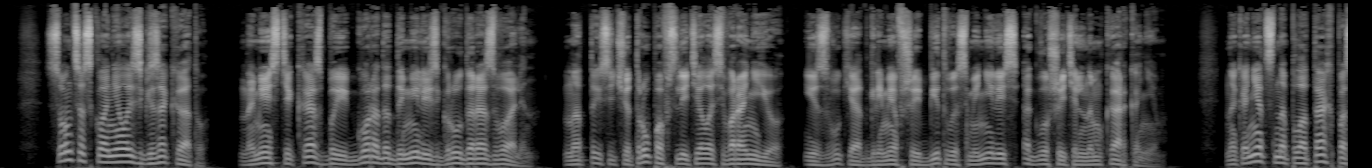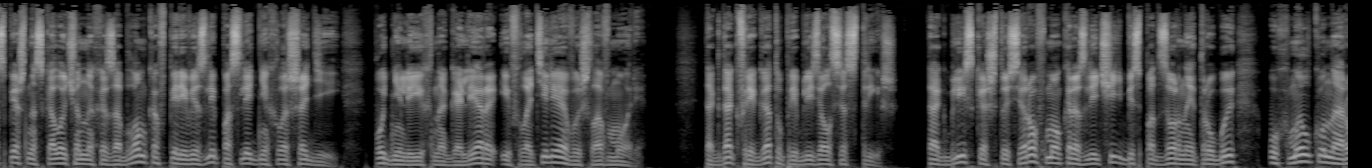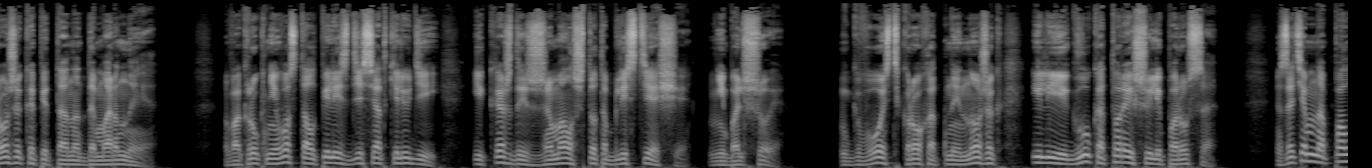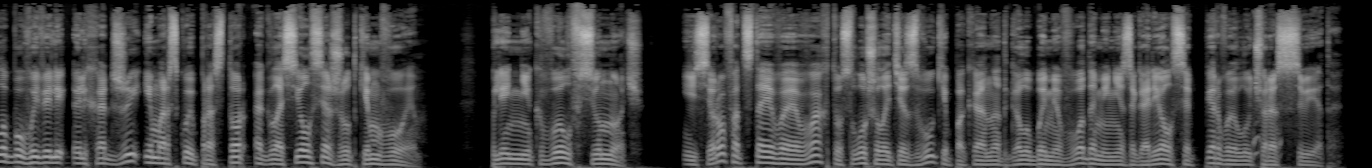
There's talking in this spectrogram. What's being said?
Солнце склонялось к закату. На месте Казбы и города дымились груды развалин. На тысячи трупов слетелось воронье, и звуки отгремевшей битвы сменились оглушительным карканьем. Наконец, на плотах, поспешно сколоченных из обломков, перевезли последних лошадей, подняли их на галеры, и флотилия вышла в море. Тогда к фрегату приблизился стриж. Так близко, что Серов мог различить без подзорной трубы ухмылку на роже капитана де Марнея. Вокруг него столпились десятки людей, и каждый сжимал что-то блестящее, небольшое. Гвоздь, крохотный ножик или иглу, которой шили паруса. Затем на палубу вывели Эль-Хаджи, и морской простор огласился жутким воем. Пленник выл всю ночь. И Серов, отстаивая вахту, слушал эти звуки, пока над голубыми водами не загорелся первый луч рассвета.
